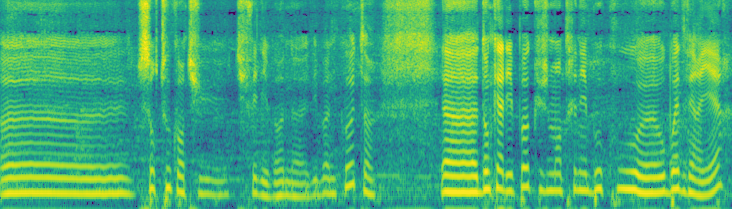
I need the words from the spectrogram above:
euh, surtout quand tu, tu fais des bonnes, des bonnes côtes. Euh, donc à l'époque, je m'entraînais beaucoup euh, au bois de Verrières.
